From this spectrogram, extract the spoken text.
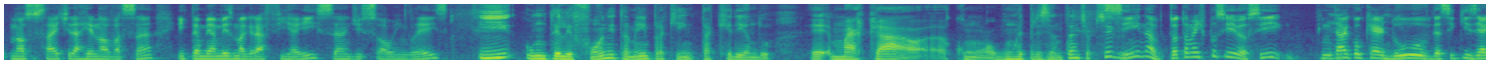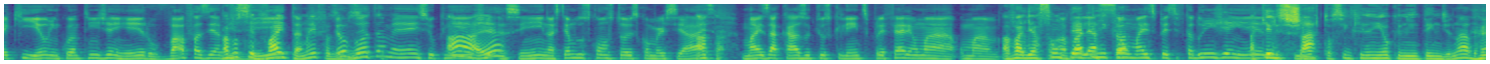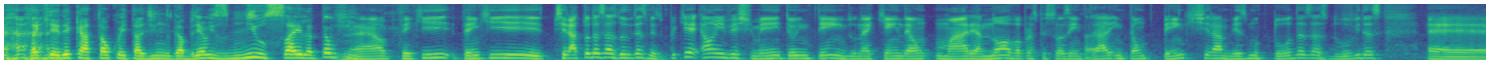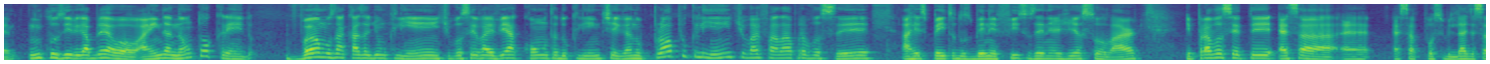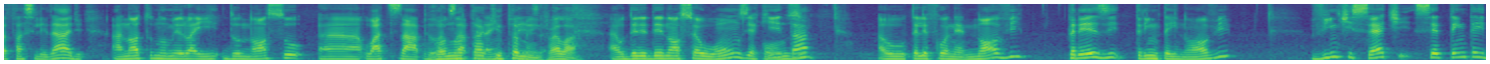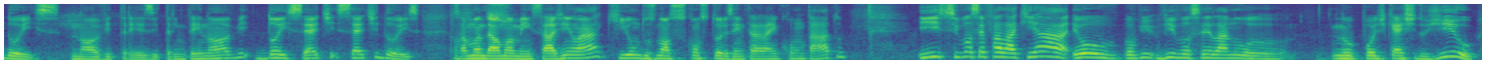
nosso site da Renovação e também a mesma grafia aí, Sun de sol em inglês. E um telefone também para quem está querendo é, marcar ah, com algum representante, é possível? Sim, não, totalmente possível. Se pintar qualquer dúvida, se quiser que eu, enquanto engenheiro, vá fazer a Ah, visita. você vai também fazer Eu visita? vou também, se o cliente, Ah, é? assim, nós temos os consultores comerciais, Ah, tá. mas acaso que os clientes preferem uma, uma, Avaliação uma técnica, avaliação mais específica do engenheiro. aquele si. chato assim que nem eu que não entendi nada, vai querer catar o coitadinho do Gabriel e esmiuçar ele até o fim. Não, tem que, tem que tirar todas as dúvidas mesmo, porque é um investimento, eu entendo, né, que ainda é um- uma área nova para as pessoas entrarem, É. então tem que tirar mesmo todas as dúvidas. É, inclusive, Gabriel, ó, ainda não tô crendo. Vamos na casa de um cliente, você vai ver a conta do cliente chegando, o próprio cliente vai falar para você a respeito dos benefícios da energia solar. E para você ter essa, é, essa possibilidade, essa facilidade, anota o número aí do nosso ah, WhatsApp. Vou WhatsApp anotar aqui empresa. também, vai lá. Ah, O DDD nosso é o 11 aqui, 11. tá? O telefone é 9 13 39 27 72 9 13 39 27 72. Tá Só mandar fácil. uma mensagem lá que um dos nossos consultores entrará em contato. E se você falar que, ah, eu ouvi, vi você lá no, no podcast do Gil,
